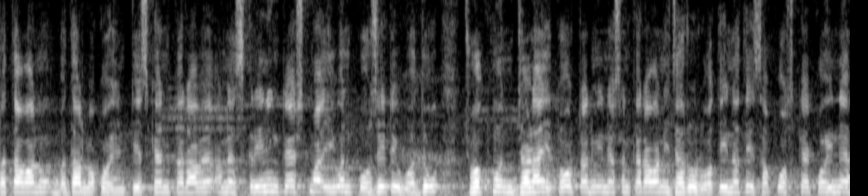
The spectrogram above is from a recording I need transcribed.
બતાવવાનું બધા લોકો એન્ટી સ્કેન કરાવે અને સ્ક્રીનિંગ ટેસ્ટમાં ઇવન પોઝિટિવ વધુ જોખમ જણાય તો ટર્મિનેશન કરાવવાની જરૂર હોતી નથી. સપોઝ કે કોઈને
